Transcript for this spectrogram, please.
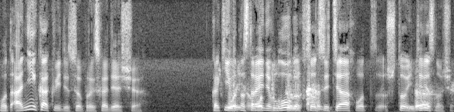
Вот они как видят все происходящее? Какие Ой, вот настроения вот в блогах, в соцсетях, вот что да. интересно очень?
